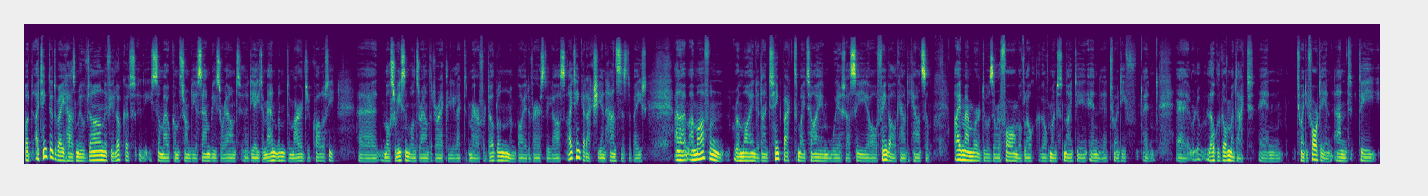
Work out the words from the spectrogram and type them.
But I think the debate has moved on. If you look at some outcomes from the assemblies around uh, the Eighth Amendment, the marriage equality, uh, most recent ones around the directly elected mayor for Dublin and biodiversity loss, I think it actually enhances debate. And I'm, I'm often reminded, I think back to my time with a CEO of Fingal County Council, I remember there was a reform of local government 19, in uh, 20 in, uh, local government act in 2014, and the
